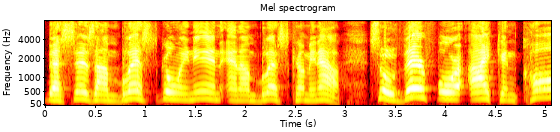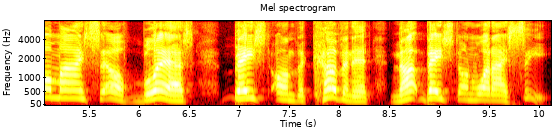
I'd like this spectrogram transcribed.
that says I'm blessed going in and I'm blessed coming out. So therefore, I can call myself blessed based on the covenant, not based on what I see.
